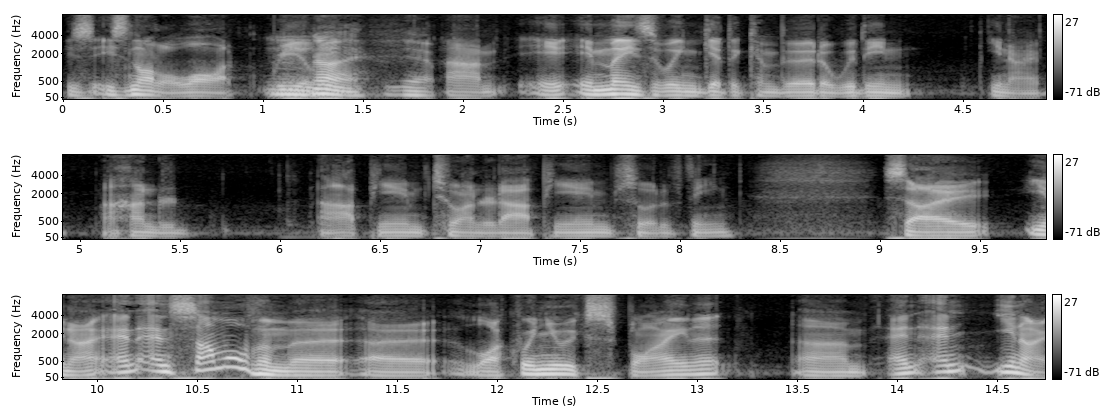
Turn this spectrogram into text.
is is not a lot really. No. Yeah. Um, it, it means that we can get the converter within, you know, 100 RPM, 200 RPM sort of thing. So, you know, and, and some of them are, are like when you explain it, um, and, and, you know,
